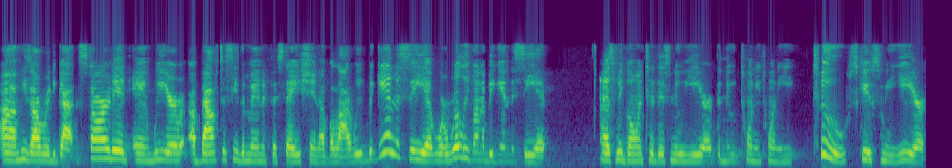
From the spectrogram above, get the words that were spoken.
Um, he's already gotten started, and we are about to see the manifestation of a lot. We begin to see it. We're really going to begin to see it as we go into this new year, the new 2022, excuse me, year.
